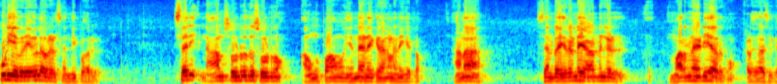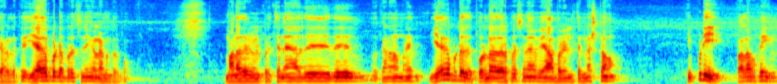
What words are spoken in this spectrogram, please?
கூடிய விரைவில் அவர்கள் சந்திப்பார்கள். சரி நாம் சொல்கிறது சொல்கிறோம் அவங்க பாவம் என்ன நினைக்கிறாங்கன்னு நினைக்கட்டும். ஆனால் சென்ற இரண்டை ஆண்டுகள் மரண அடியாக இருக்கும் கடகராசிக்காரர்களுக்கு. ஏகப்பட்ட பிரச்சனைகள் நடந்திருக்கும். மனதறிவில் பிரச்சனை அது இது கணவன் மனைவி ஏகப்பட்டது. பொருளாதார பிரச்சனை வியாபாரத்தில் நஷ்டம். இப்படி பல வகையில்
